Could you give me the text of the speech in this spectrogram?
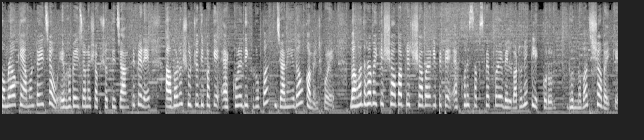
তোমরাও কি এমনটাই চাও? এভাবেই যেন সব সত্যি জানতে পেরে আবারও সূর্যদীপাকে এক করে দিক রূপা, জানিয়ে দাও কমেন্ট করে। বাংলা ধারাবাহিকের সব আপডেট সবার আগে পেতে এখনই সাবস্ক্রাইব করে বেল বাটনে ক্লিক করুন। ধন্যবাদ সবাইকে।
